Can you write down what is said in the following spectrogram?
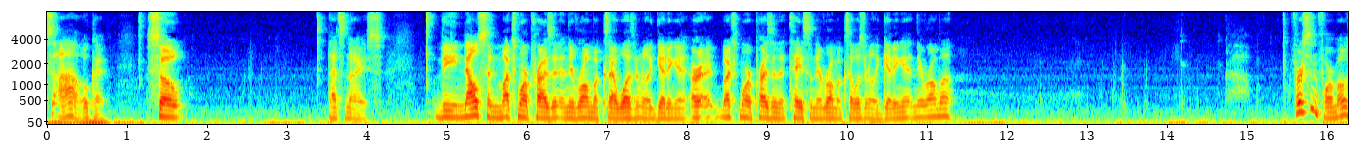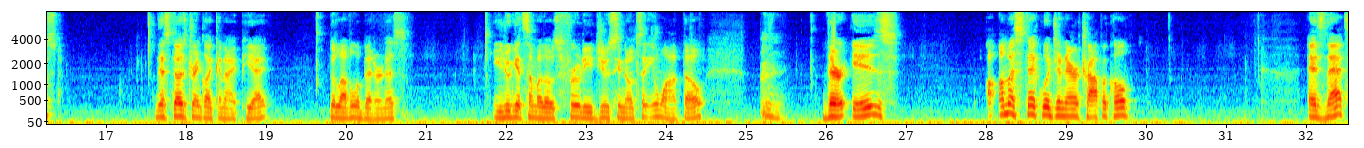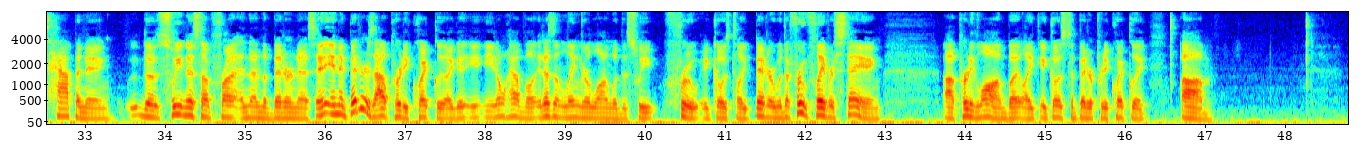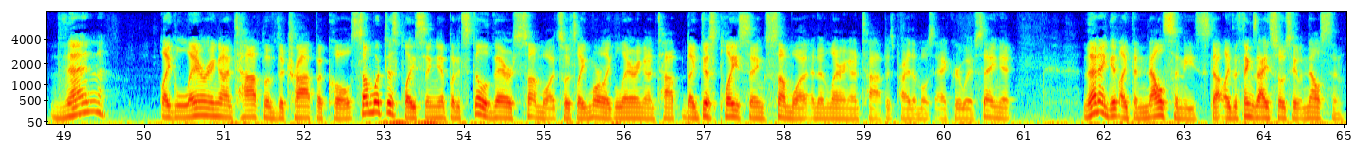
So, ah, okay. So that's nice. The Nelson much more present in the aroma because I wasn't really getting it, or uh, much more present in the taste in the aroma because I wasn't really getting it in the aroma. First and foremost, this does drink like an IPA. Good level of bitterness. You do get some of those fruity, juicy notes that you want, though. there is. I'm gonna stick with generic tropical as that's happening, the sweetness up front and then the bitterness, and, and it bitters out pretty quickly. Like it, you don't have, a, it doesn't linger long with the sweet fruit. It goes to like bitter with the fruit flavor staying uh, pretty long, but like it goes to bitter pretty quickly. Um, then like layering on top of the tropical, somewhat displacing it, but it's still there somewhat. So it's like more like layering on top, like displacing somewhat, and then layering on top is probably the most accurate way of saying it. Then I get like the Nelson-y stuff, like the things I associate with Nelson.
